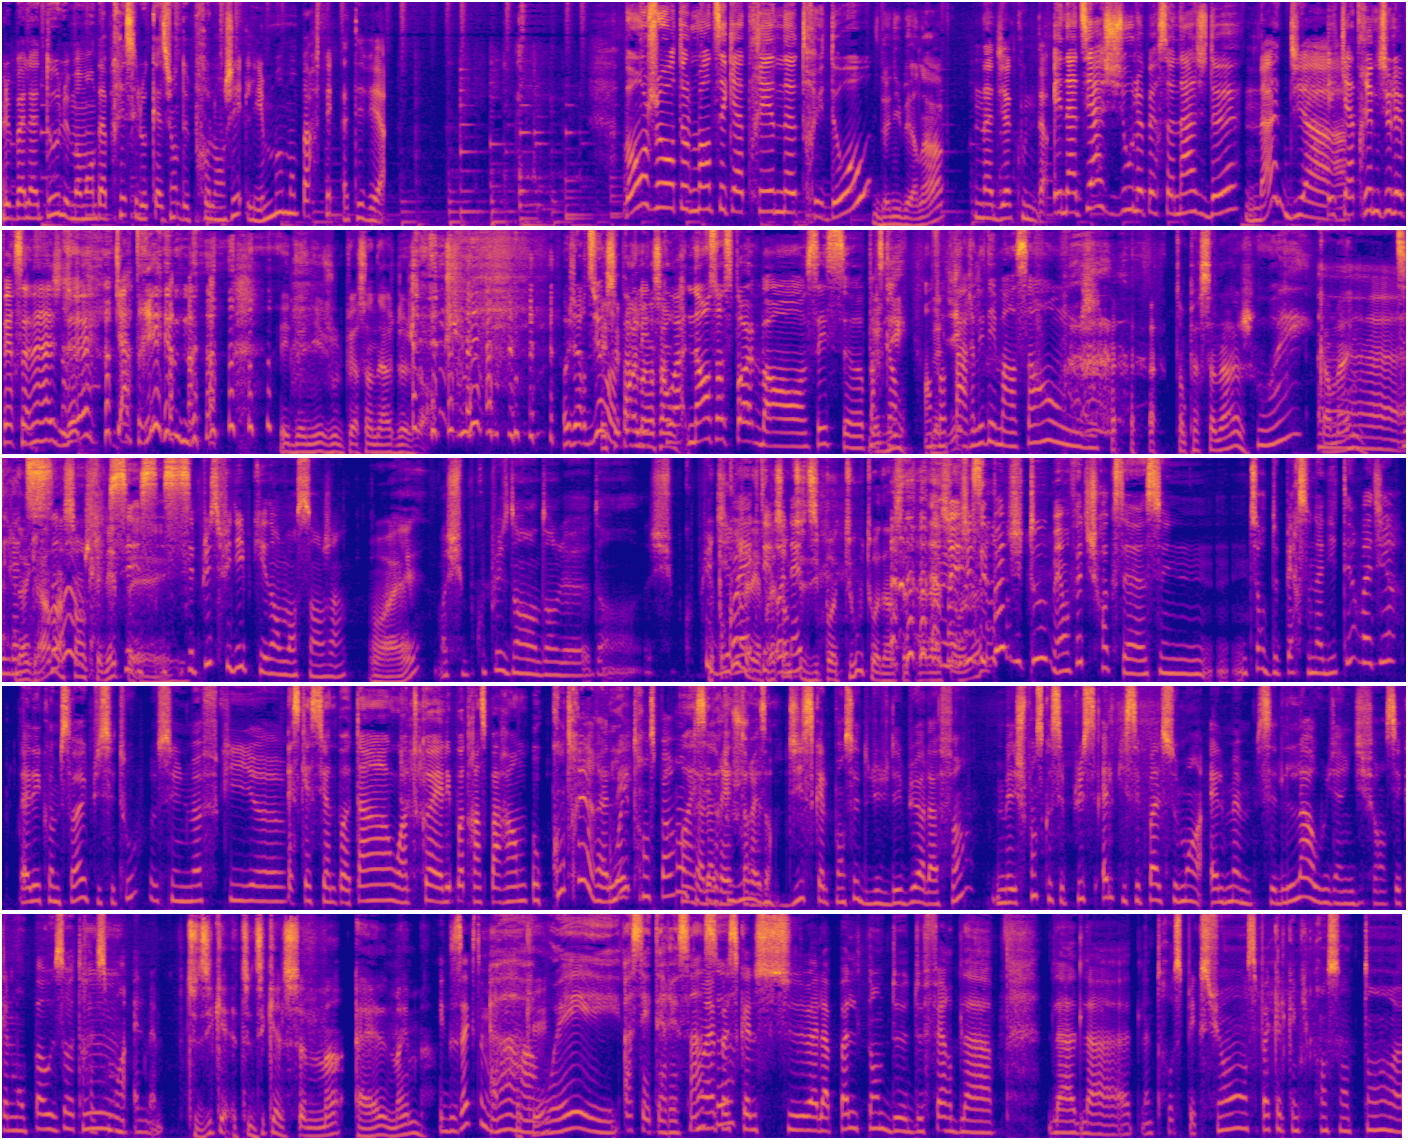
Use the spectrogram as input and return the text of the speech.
Le balado, le moment d'après, c'est l'occasion de prolonger les moments parfaits à TVA. Bonjour tout le monde, c'est Catherine Trudeau. Denis Bernard. Nadia Kunda. Et Nadia joue le personnage de... Nadia. Et Catherine joue le personnage de... Catherine. Et Denis joue le personnage de Georges. Aujourd'hui, on va un parler de quoi? Non, ça c'est pas bon, c'est ça. Parce qu'on va lien. parler des mensonges. Ton personnage, Ouais. quand même. Euh, D'un grand ça? mensonge, Philippe. c'est, plus Philippe qui est dans le mensonge. hein. Ouais. Moi, je suis beaucoup plus dans, dans le. Dans, je suis beaucoup plus Mais pourquoi j'ai l'impression que tu dis pas tout, toi, dans cette relation mais je sais pas du tout. Mais en fait, je crois que c'est, c'est une, une sorte de personnalité, on va dire. Elle est comme ça et puis c'est tout. C'est une meuf qui. euh, Elle se questionne pas tant, ou en tout cas, elle est pas transparente. Au contraire, elle Oui. est transparente. Ouais, elle c'est a vrai, toujours raison. dit ce qu'elle pensait du début à la fin. Mais je pense que c'est plus elle qui sait pas, elle se ment à elle-même. C'est là où il y a une différence. C'est qu'elle ment pas aux autres, elle se Mm. ment à elle-même. Tu dis que- tu dis qu'elle se ment à elle-même? Exactement. Ah Ok. oui. Ah, c'est intéressant Ouais, ça. parce qu'elle se, elle a pas le temps de, de faire de la, de la, de la, de l'introspection. C'est pas quelqu'un qui prend son temps euh,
